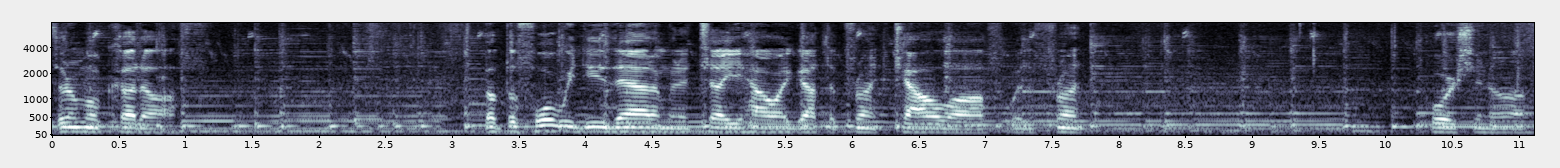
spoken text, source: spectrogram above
thermal cutoff. But before we do that, I'm going to tell you how I got the front cowl off, where the front portion off.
